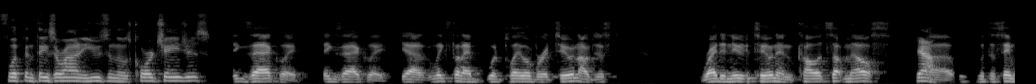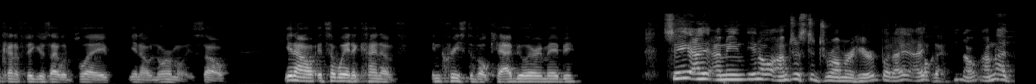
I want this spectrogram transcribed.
flipping things around and using those chord changes exactly exactly yeah licks that i would play over a tune i'll just write a new tune and call it something else. Yeah. Uh, with the same kind of figures I would play, you know, normally. So, you know, it's a way to kind of increase the vocabulary, maybe. See, I, I mean, you know, I'm just a drummer here, but I, I okay. you know, I'm not.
